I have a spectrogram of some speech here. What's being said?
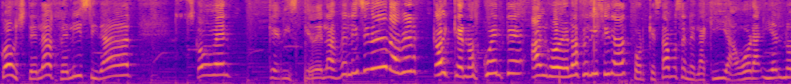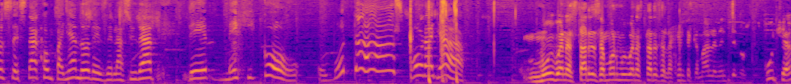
coach de la felicidad. ¿Cómo ven? que disque de la felicidad. A ver, hoy que nos cuente algo de la felicidad, porque estamos en el aquí y ahora y él nos está acompañando desde la ciudad de México. ¿Cómo estás por allá? Muy buenas tardes, amor. Muy buenas tardes a la gente que amablemente nos escucha.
